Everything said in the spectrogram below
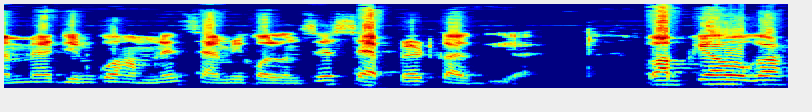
एम है, जिनको हमने सेमिकॉलन से सेपरेट कर दिया है। तो अब क्या होगा?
